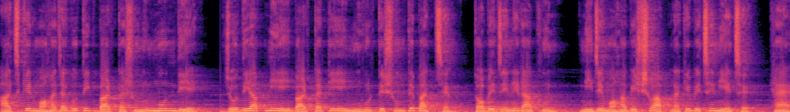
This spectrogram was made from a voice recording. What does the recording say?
আজকের মহাজাগতিক বার্তা শুনুন মন দিয়ে। যদি আপনি এই বার্তাটি এই মুহূর্তে শুনতে পাচ্ছেন, তবে জেনে রাখুন, নিজে মহাবিশ্ব আপনাকে বেছে নিয়েছে। হ্যাঁ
